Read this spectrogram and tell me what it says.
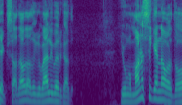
pretext அதாவது அதுக்கு வேல்யூவே இருக்காது. இவங்க மனசுக்கு என்ன வருதோ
